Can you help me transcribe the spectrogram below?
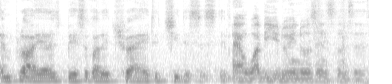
employers basically try to cheat the system. And what do you do in those instances?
